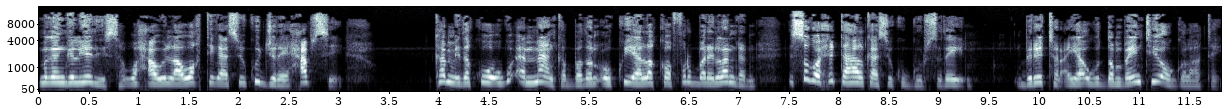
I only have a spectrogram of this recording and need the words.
magangelyadiisa waxa uu ilaa wakhtigaasi ku jiray xabsi ka mida kuwa ugu ammaanka badan oo ku yaalla koonfur bari london isagoo xitaa halkaasi ku guursaday britain ayaa ugu dambeyntii ogolaatay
